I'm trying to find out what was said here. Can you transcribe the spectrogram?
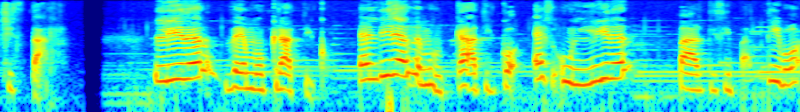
chistar. Líder democrático. El líder democrático es un líder participativo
